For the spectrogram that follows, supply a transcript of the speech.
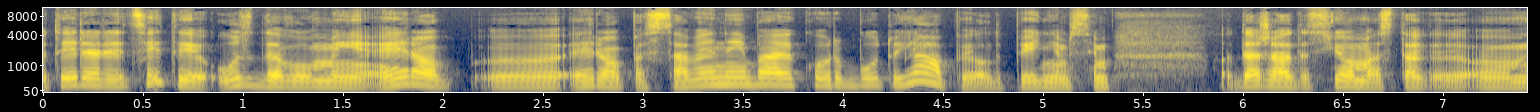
bet ir arī citi uzdevumi Eiro, uh, Eiropas Savienībai, kur būtu jāpilda. Pieņemsim, dažādas jomās. Tā, um,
